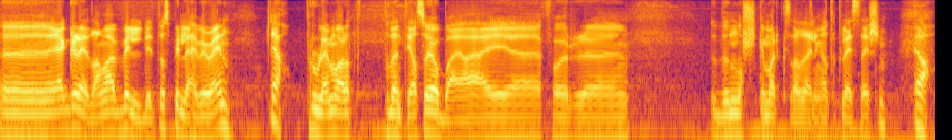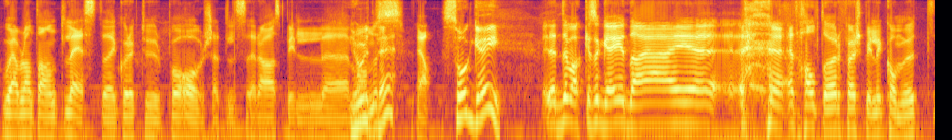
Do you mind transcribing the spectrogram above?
jeg gleda meg veldig til å spille Heavy Rain. Ja. Problemet var at på den tida så jobba jeg for den norske markedsavdelinga til PlayStation. Ja. Hvor jeg bl.a. leste korrektur på oversettelser av spillmanus. ja. Så gøy! Det var ikke så gøy da jeg eh, et halvt år før spillet kom ut,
